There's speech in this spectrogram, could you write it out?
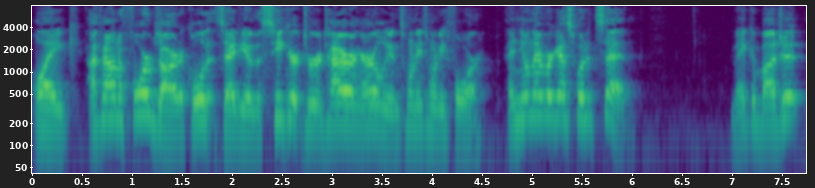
Like, I found a Forbes article that said, you know, the secret to retiring early in 2024. And you'll never guess what it said make a budget,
